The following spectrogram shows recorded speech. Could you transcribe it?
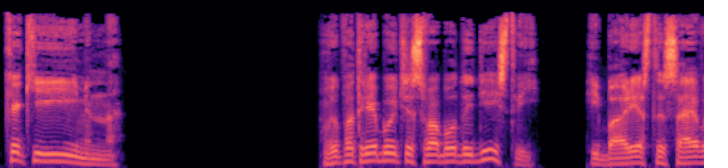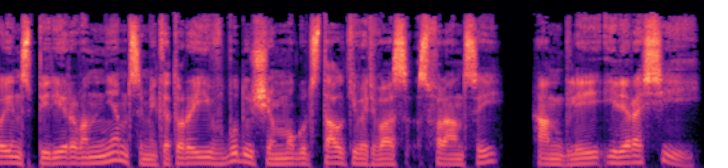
Какие именно? Вы потребуете свободы действий, ибо арест Исаева инспирирован немцами, которые и в будущем могут сталкивать вас с Францией, Англией или Россией.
